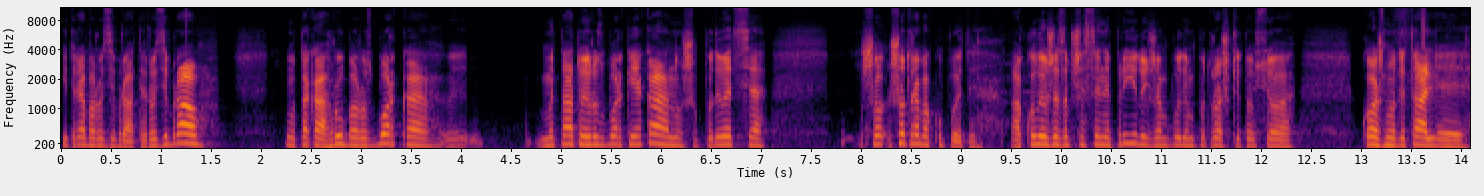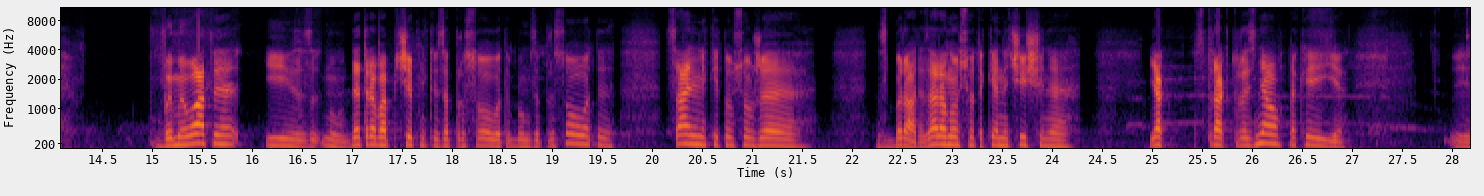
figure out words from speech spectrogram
і треба розібрати. Розібрав, ну така груба розборка. Е, Мета тої розборки яка? Ну, щоб подивитися, що, що треба купити. А коли вже запчастини приїдуть, вже будемо потрошки то все, кожну деталь е, вимивати. І ну, де треба підшипники запресовувати, будемо запресовувати. Сальники, то все вже збирати. Зараз воно все таке нечищене. Як з трактора зняв, таке і є. І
